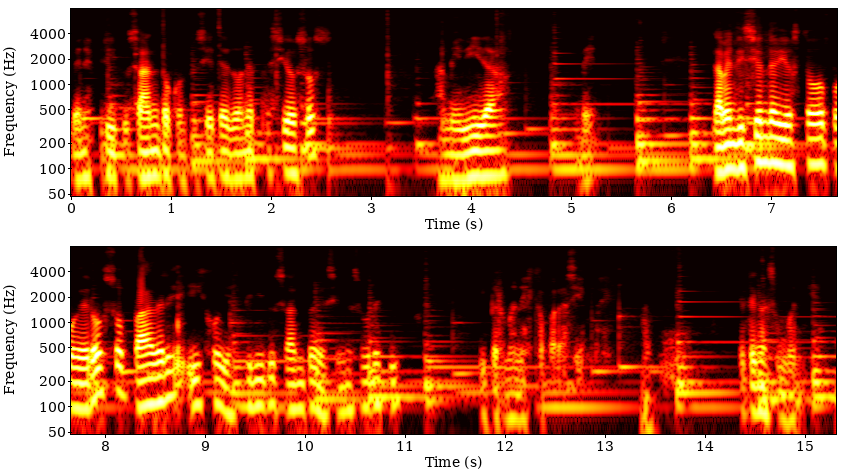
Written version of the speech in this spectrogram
Ven Espíritu Santo con tus siete dones preciosos a mi vida, ven. La bendición de Dios Todopoderoso, Padre, Hijo y Espíritu Santo descienda sobre ti y permanezca para siempre. Que tengas un buen día.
